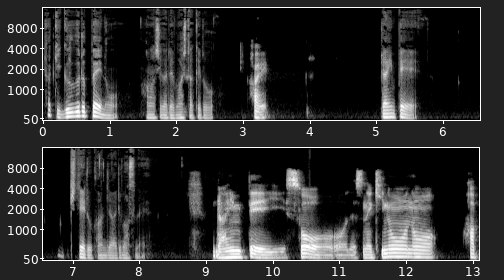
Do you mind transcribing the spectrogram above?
さっき Google Pay の話が出ましたけど、はい。LINEPay 来てる感じありますね。LINEPay、そうですね。昨日の発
